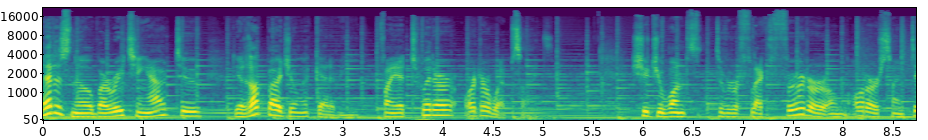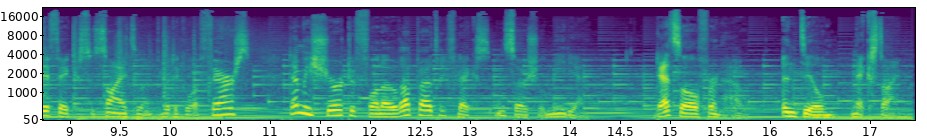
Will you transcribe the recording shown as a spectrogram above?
let us know by reaching out to the Radboud Young Academy via Twitter or their website. Should you want to reflect further on other scientific, societal, and political affairs, then be sure to follow Radboud Reflects on social media. That's all for now. Until next time.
